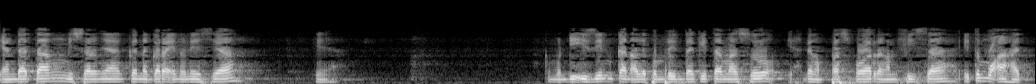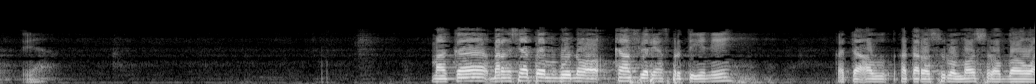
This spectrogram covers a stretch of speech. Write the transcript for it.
Yang datang misalnya ke negara Indonesia ya. Kemudian diizinkan oleh pemerintah kita masuk ya dengan paspor, dengan visa, itu muahad ya. Maka barang siapa yang membunuh kafir yang seperti ini kata kata Rasulullah SAW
